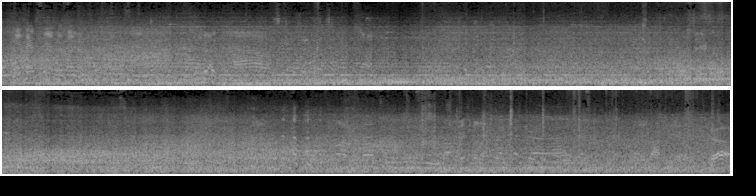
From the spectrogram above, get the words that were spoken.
Okay, there's the end of it. There's the end. Yeah.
